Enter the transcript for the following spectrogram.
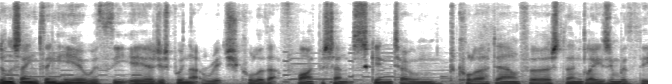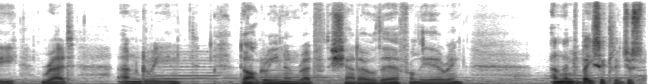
Done the same thing here with the ear just putting that rich colour that 5% skin tone colour down first then glazing with the red and green. Dark green and red for the shadow there from the earring. And then basically just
